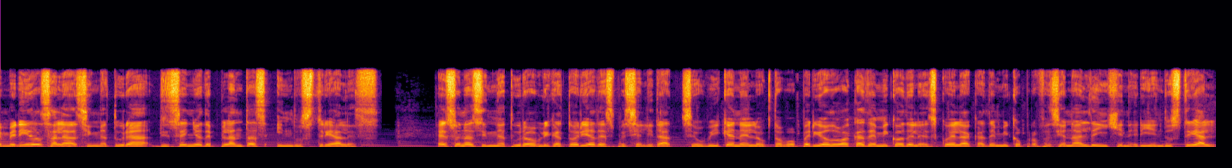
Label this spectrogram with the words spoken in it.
Bienvenidos a la asignatura Diseño de Plantas Industriales. Es una asignatura obligatoria de especialidad. Se ubica en el octavo periodo académico de la Escuela Académico Profesional de Ingeniería Industrial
